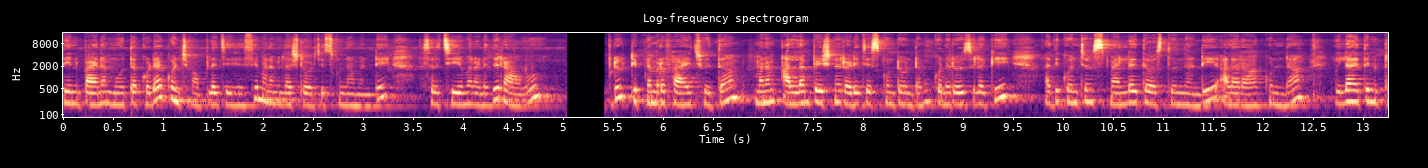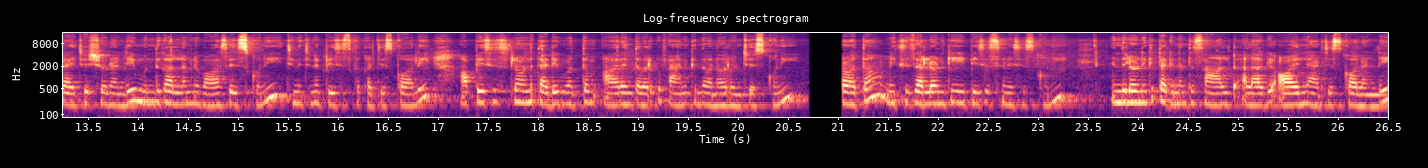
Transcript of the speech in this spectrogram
దీనిపైన మూత కూడా కొంచెం అప్లై చేసేసి మనం ఇలా స్టోర్ చేసుకున్నామంటే అసలు చీమలు అనేది రావు. ఇప్పుడు టిప్ నెంబర్ ఫైవ్ చూద్దాం. మనం అల్లం పేస్ట్ని రెడీ చేసుకుంటూ ఉంటాం కొన్ని రోజులకి. అది కొంచెం స్మెల్ అయితే వస్తుందండి. అలా రాకుండా ఇలా అయితే మీరు ట్రై చేసి చూడండి. ముందుగా అల్లంని వాష్ వేసుకొని చిన్న చిన్న పీసెస్గా కట్ చేసుకోవాలి. ఆ పీసెస్లో ఉన్న తడి మొత్తం ఆరేంత వరకు ఫ్యాన్ కింద వన్ అవర్ ఉంచేసుకొని తర్వాత మిక్సీ జార్లోనికి ఈ పీసెస్ని వేసేసుకొని ఇందులోనికి తగినంత సాల్ట్ అలాగే ఆయిల్ని యాడ్ చేసుకోవాలండి.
